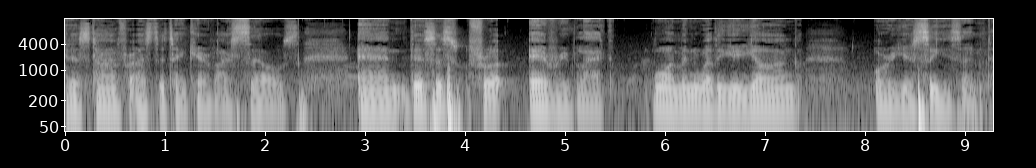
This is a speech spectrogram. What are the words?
it is time for us to take care of ourselves. And this is for every Black woman, whether you're young or you're seasoned.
